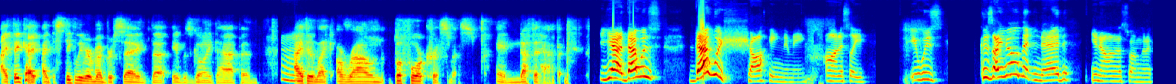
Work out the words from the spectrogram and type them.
I think I, I distinctly remember saying that it was going to happen Hmm. either like around before Christmas, and nothing happened. Yeah, that was that was shocking to me, honestly. It was because I know that Ned, you know, that's what I'm gonna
